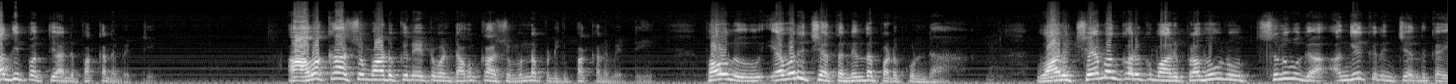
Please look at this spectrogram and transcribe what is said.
ఆధిపత్యాన్ని పక్కన పెట్టి ఆ అవకాశం వాడుకునేటువంటి అవకాశం ఉన్నప్పటికీ పక్కన పెట్టి పౌలు ఎవరి చేత నిందపడకుండా వారి క్షేమం కొరకు వారి ప్రభువును సులువుగా అంగీకరించేందుకై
